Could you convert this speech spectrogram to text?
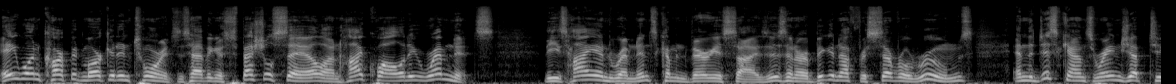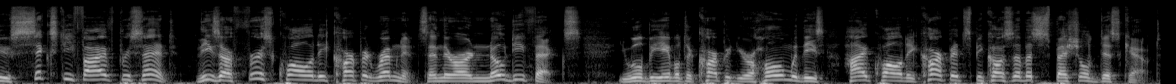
A1 Carpet Market in Torrance is having a special sale on high quality remnants. These high end remnants come in various sizes and are big enough for several rooms, and the discounts range up to 65%. These are first quality carpet remnants, and there are no defects. You will be able to carpet your home with these high quality carpets because of a special discount.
